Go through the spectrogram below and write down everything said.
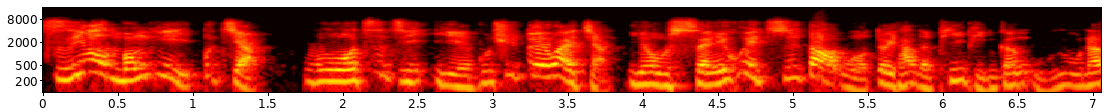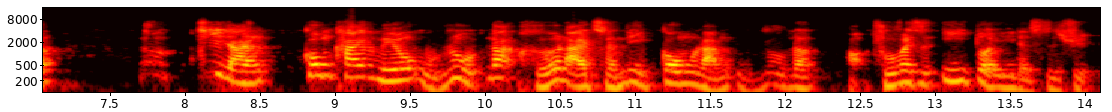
只要蒙乙不讲。”我自己也不去对外讲，有谁会知道我对他的批评跟侮辱呢？那既然公开没有侮辱，那何来成立公然侮辱呢？好，除非是一对一的私讯。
